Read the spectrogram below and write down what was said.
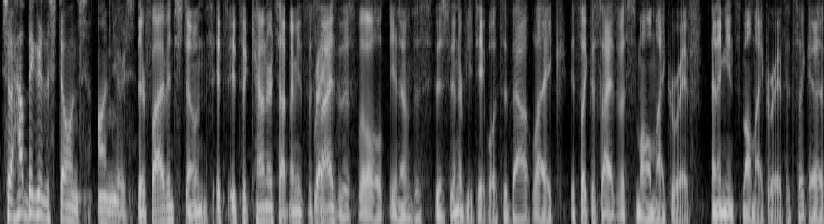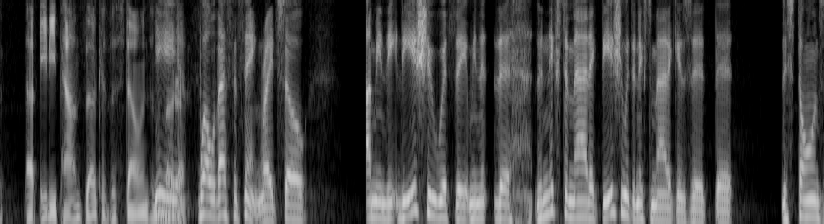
so. How big are the stones on yours? They're five inch stones. It's it's a countertop. I mean, it's the Right. size of this little, you know, this this interview table. It's about like it's like the size of a small microwave, and I mean small microwave. It's like a about eighty pounds though, because the stones and Yeah, the yeah, motor. yeah. Well, that's the thing, right? So, I mean, the, the issue with the, I mean, the, the, the Nixtamatic, the issue with the Nixtamatic is that, that the stones,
